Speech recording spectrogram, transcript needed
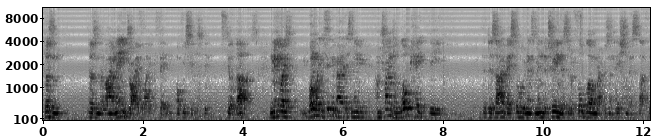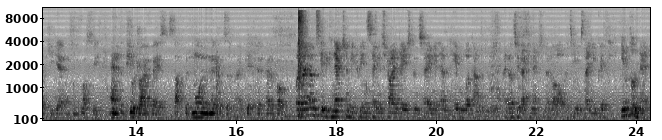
doesn't doesn't rely on any drive-like thing. Obviously, it still does. In many ways, one way to think about it is maybe I'm trying to locate the the desire-based organism in between the sort of full-blown representationalist stuff that you get in some philosophies and the pure drive-based stuff, but more in the middle to right. get a better both. But I don't see the connection between saying it's drive-based and saying it has a table lookup. I don't see that connection at all. It seems that you could implement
